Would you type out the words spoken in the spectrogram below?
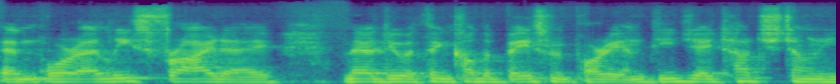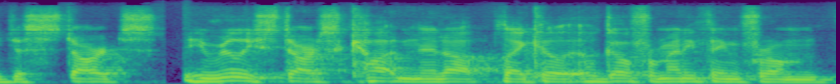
and or at least Friday. And they'll do a thing called the basement party. And DJ Touchtone, he just starts, he really starts cutting it up. Like he'll, he'll go from anything from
